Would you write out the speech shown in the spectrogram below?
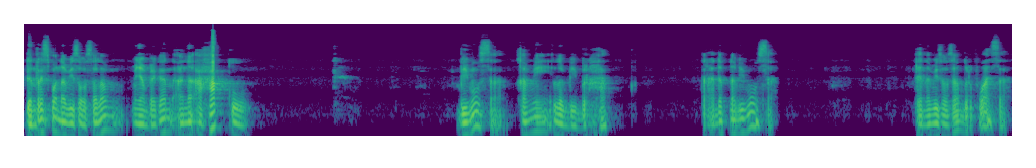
Dan respon Nabi SAW menyampaikan, anak ahakku Nabi Musa, kami lebih berhak terhadap Nabi Musa. Dan Nabi SAW berpuasa.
